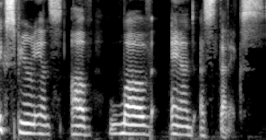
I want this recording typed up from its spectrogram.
experience of love and aesthetics.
